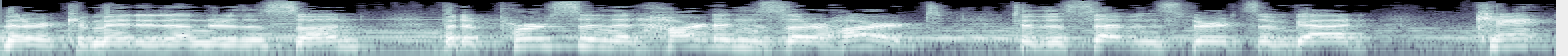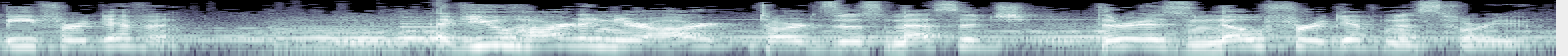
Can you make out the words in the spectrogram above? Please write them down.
that are committed under the sun, but a person that hardens their heart to the seven spirits of God can't be forgiven. If you harden your heart towards this message, there is no forgiveness for you.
